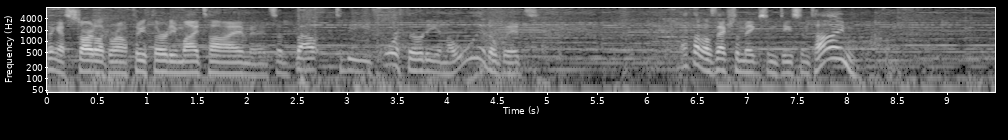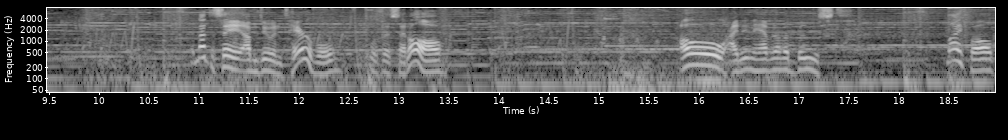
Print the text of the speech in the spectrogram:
I think I started like around 3.30 my time, and it's about to be 4.30 in a little bit. I thought I was actually making some decent time. And not to say I'm doing terrible with this at all. Oh, I didn't have another boost. My fault.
